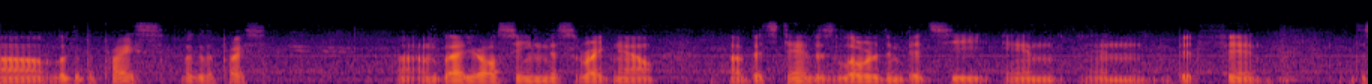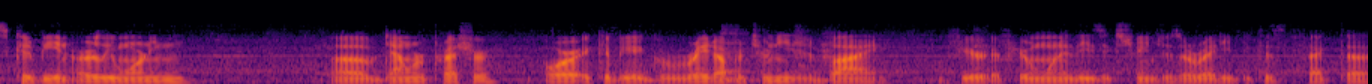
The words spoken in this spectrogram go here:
Uh, look at the price. Look at the price. Uh, I'm glad you're all seeing this right now. Uh, Bitstamp is lower than BitC and and Bitfin. This could be an early warning of downward pressure, or it could be a great opportunity to buy if you're if you're in one of these exchanges already, because the fact uh,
